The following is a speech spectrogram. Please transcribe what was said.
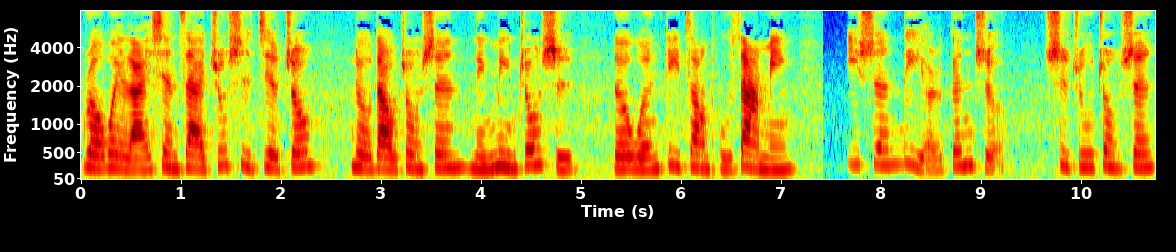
若未来现在诸世界中六道众生临命终时，得闻地藏菩萨名，一生利而根者。是诸众生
